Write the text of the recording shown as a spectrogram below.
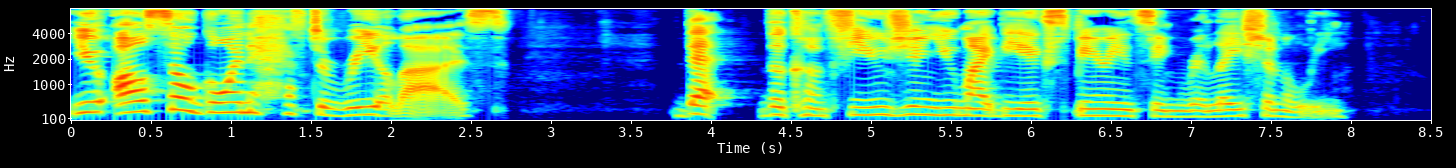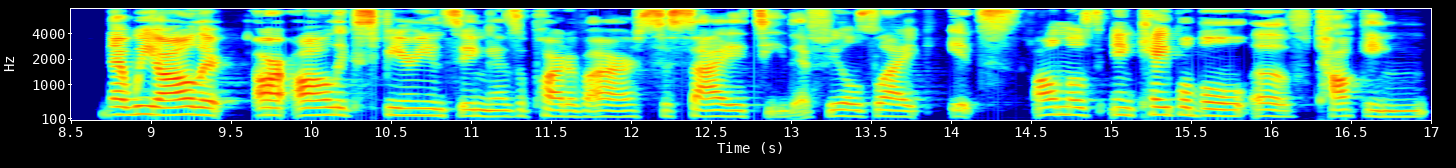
you're also going to have to realize that the confusion you might be experiencing relationally that we all are, are, all experiencing as a part of our society that feels like it's almost incapable of talking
